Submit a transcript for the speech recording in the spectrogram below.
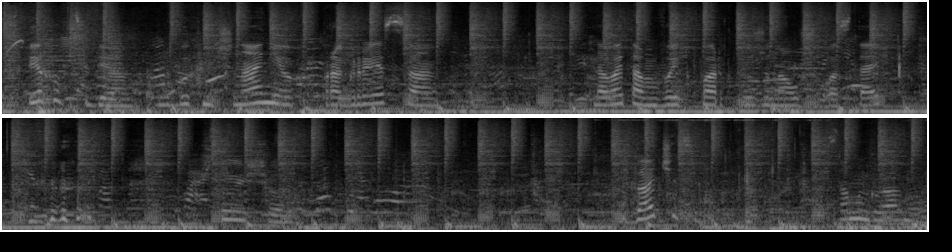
успехов тебе, в любых начинаниях, прогресса. Давай там вейк-парк тоже на уши поставь. Что еще? Удачи тебе. Самое главное.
